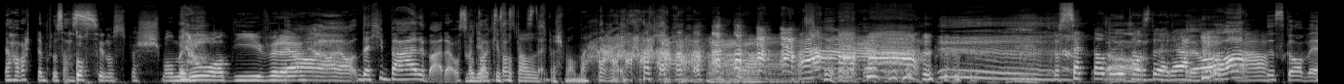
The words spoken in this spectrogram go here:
Det har vært en prosess. Gått gjennom spørsmål med Ja. rådgivere. Ja, ja, ja. Det er ikke bare bare Men de har ikke fått alle spørsmålene. Skal sette deg ut av Støre. Ja, det skal vi.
